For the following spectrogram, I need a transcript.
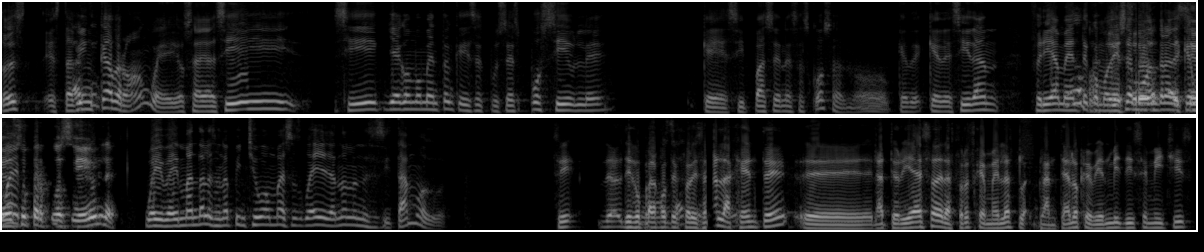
Entonces, está bien sí. cabrón, güey. O sea, sí, sí llega un momento en que dices, pues es posible que sí pasen esas cosas, ¿no? Que, de- que decidan fríamente, No, como pues, dice Mondra, de que, güey, súper posible. güey, ve y mándales una pinche bomba a esos güeyes, ya no los necesitamos, güey. Sí, digo, para contextualizar a la gente, eh, la teoría esa de las Torres Gemelas pla- plantea lo que bien dice Michis,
